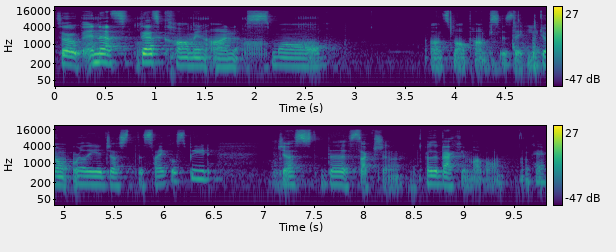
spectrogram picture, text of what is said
So, and that's that's common on small on small pumps is that you don't really adjust the cycle speed, just the suction or the vacuum level. Okay,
